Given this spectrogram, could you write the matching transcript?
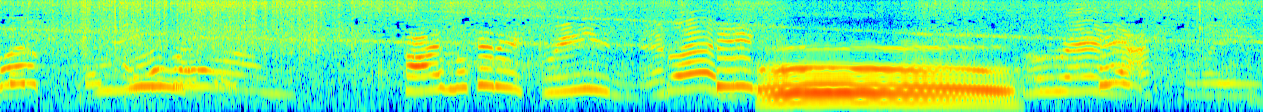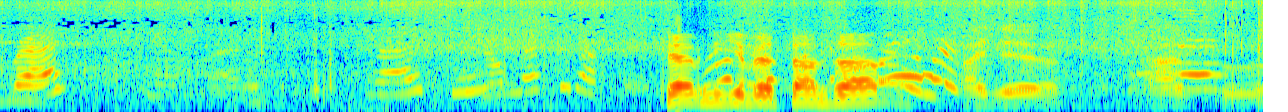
look. Kai, look at it, green. It's big. Ooh. Red, actually. Red? Red? Don't mess it up. Kevin, you give it a thumbs up. I do. Absolutely.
